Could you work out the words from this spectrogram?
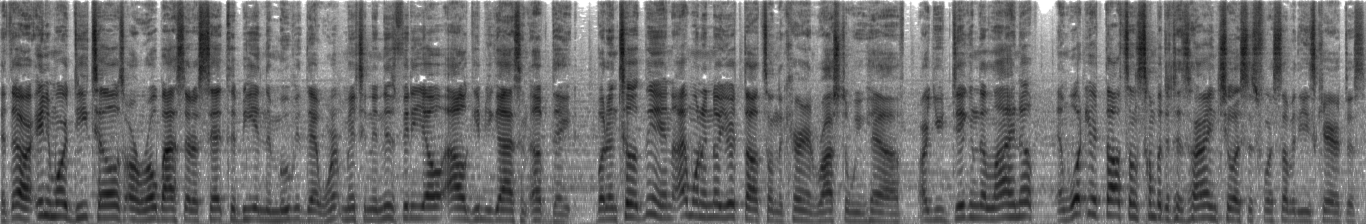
If there are any more details or robots that are said to be in the movie that weren't mentioned in this video, I'll give you guys an update. But until then, I want to know your thoughts on the current roster we have. Are you digging the lineup? And what are your thoughts on some of the design choices for some of these characters?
